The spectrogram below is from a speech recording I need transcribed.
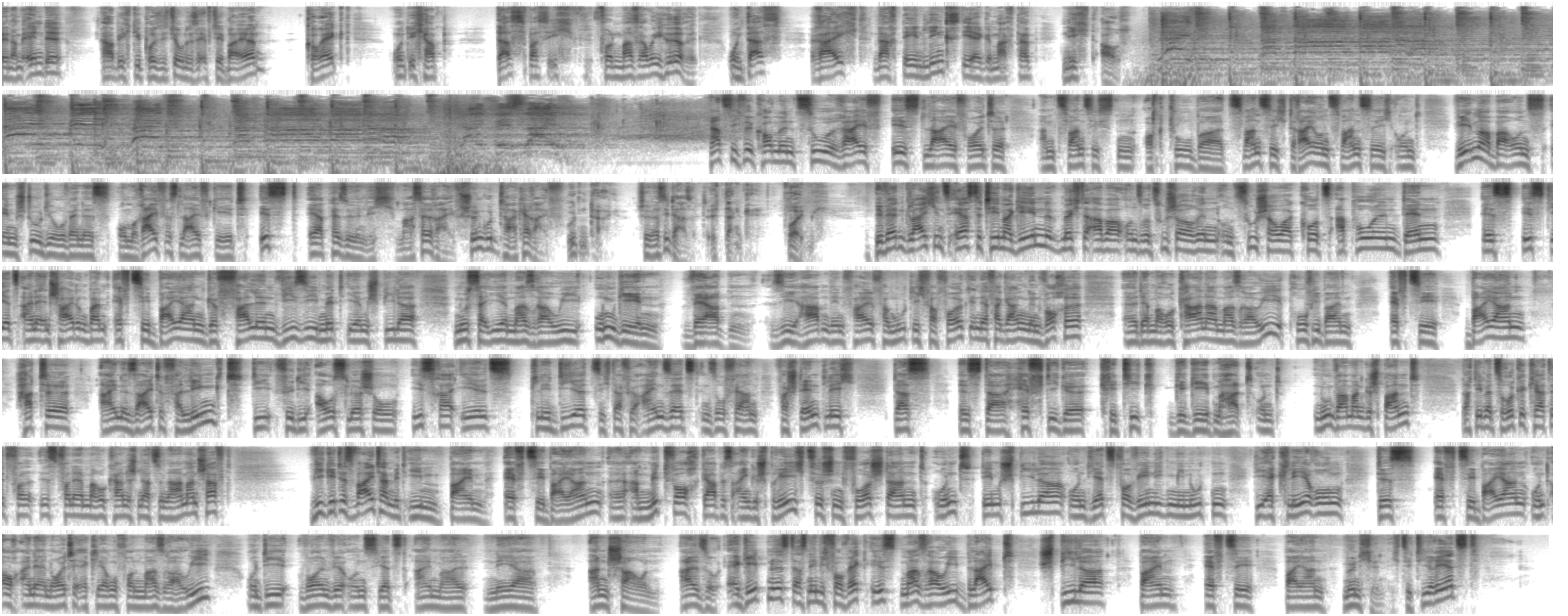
Denn am Ende habe ich die Position des FC Bayern korrekt und ich habe das, was ich von Masraoui höre. Und das reicht nach den Links, die er gemacht hat, nicht aus. Herzlich willkommen zu Reif ist live heute am 20. Oktober 2023 und wie immer bei uns im Studio, wenn es um Reif ist live geht, ist er persönlich Marcel Reif. Schönen guten Tag, Herr Reif. Guten Tag. Schön, dass Sie da sind. Ich danke. Freut mich. Wir werden gleich ins erste Thema gehen, möchte aber unsere Zuschauerinnen und Zuschauer kurz abholen, denn es ist jetzt eine Entscheidung beim FC Bayern gefallen, wie sie mit ihrem Spieler Nusair Masraoui umgehen werden. Sie haben den Fall vermutlich verfolgt in der vergangenen Woche. Äh, der Marokkaner Masraoui, Profi beim FC Bayern, hatte eine Seite verlinkt, die für die Auslöschung Israels plädiert, sich dafür einsetzt. Insofern verständlich, dass es da heftige Kritik gegeben hat. Und nun war man gespannt, nachdem er zurückgekehrt ist von der marokkanischen Nationalmannschaft. Wie geht es weiter mit ihm beim FC Bayern? Äh, am Mittwoch gab es ein Gespräch zwischen Vorstand und dem Spieler und jetzt vor wenigen Minuten die Erklärung des FC Bayern und auch eine erneute Erklärung von Masraoui. Und die wollen wir uns jetzt einmal näher anschauen. Also, Ergebnis, das nehme ich vorweg, ist, Masraoui bleibt Spieler beim FC Bayern München. Ich zitiere jetzt.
